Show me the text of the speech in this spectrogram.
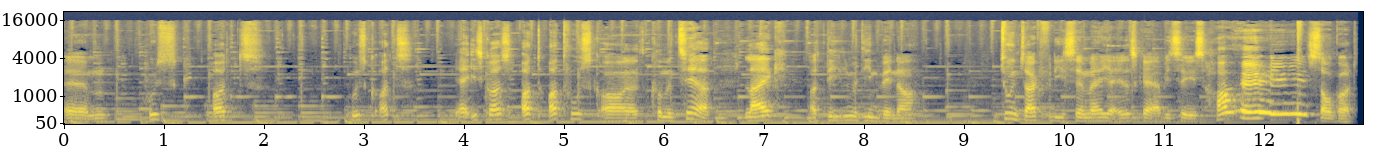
Øhm, husk at... Husk at... Ja, I skal også at, at huske at kommentere, like og dele med dine venner. Tusind tak, fordi I ser med. Jeg elsker jer. Vi ses. Hej! Sov godt.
